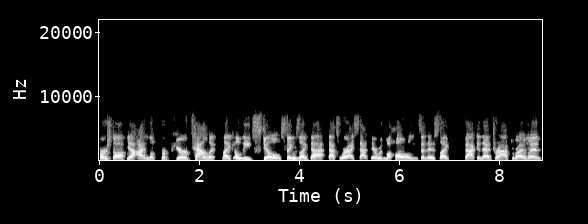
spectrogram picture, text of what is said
first off, yeah, I look for pure talent, like elite skills, things like that. That's where I sat there with Mahomes. And there's like back in that draft where I went,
